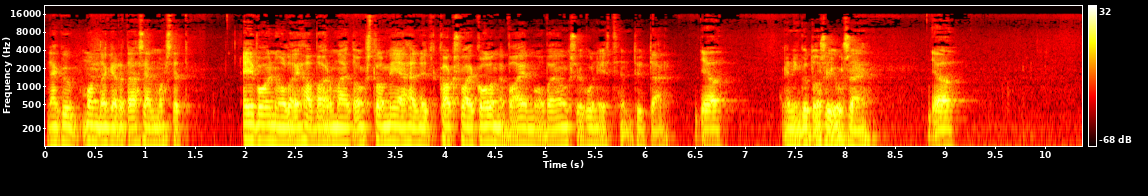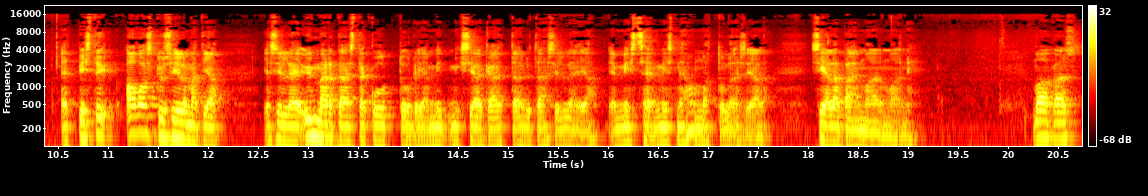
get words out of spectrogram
näkyy monta kertaa semmoista, että ei voinut olla ihan varma, että onko tuolla miehellä nyt kaksi vai kolme vaimoa vai onko joku niistä sen tytär. Joo. Ja niin kuin tosi usein. Joo. Et pisti, avasi kyllä silmät ja, ja silleen ymmärtää sitä kulttuuria, mi, miksi siellä käyttäydytään silleen ja, ja mistä, se, mistä ne hommat tulee siellä, siellä päin maailmaa. Niin. Mä oon kans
